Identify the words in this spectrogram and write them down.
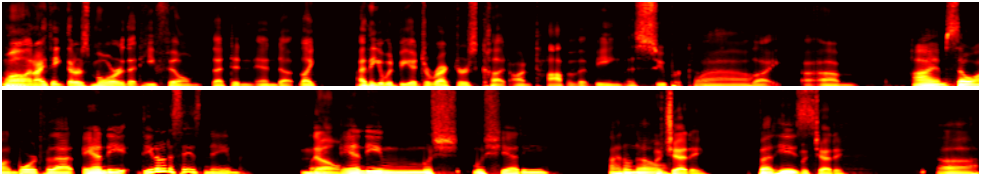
well, Oh, and I think there's more that he filmed that didn't end up like. I think it would be a director's cut on top of it being this super cut. wow, Like, uh, um, I am so on board for that. Andy, do you know how to say his name? No, Andy Mush- Muschietti. I don't know, Machete, but he's Machete. uh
